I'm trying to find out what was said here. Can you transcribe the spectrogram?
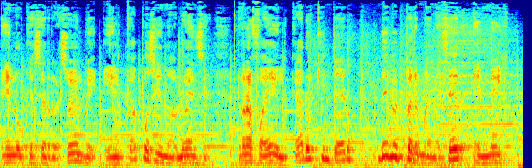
en lo que se resuelve el capo Rafael Caro Quintero debe permanecer en México.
